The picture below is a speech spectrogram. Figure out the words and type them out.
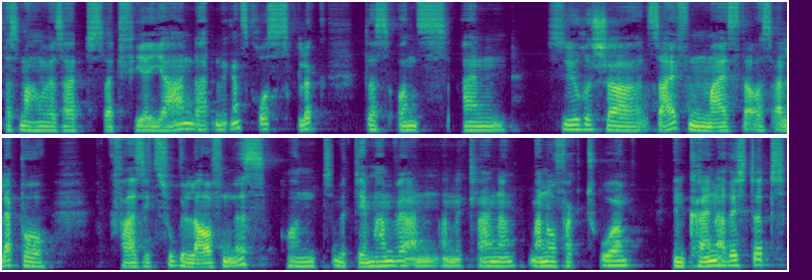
Das machen wir seit, seit vier Jahren. Da hatten wir ganz großes Glück, dass uns ein syrischer Seifenmeister aus Aleppo quasi zugelaufen ist. Und mit dem haben wir an, eine kleine Manufaktur in Köln errichtet.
